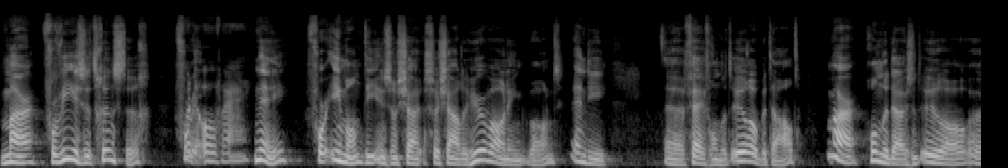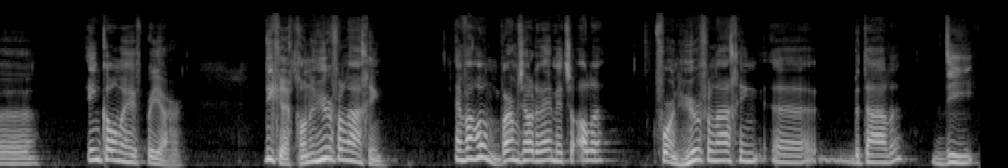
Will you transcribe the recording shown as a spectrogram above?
Maar voor wie is het gunstig? Voor de overheid. Nee, voor iemand die in zo'n socia- sociale huurwoning woont en die eh 500 euro betaalt, maar 100.000 euro eh, inkomen heeft per jaar. Die krijgt gewoon een huurverlaging. En waarom? Waarom zouden wij met z'n allen voor een huurverlaging eh, betalen die,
